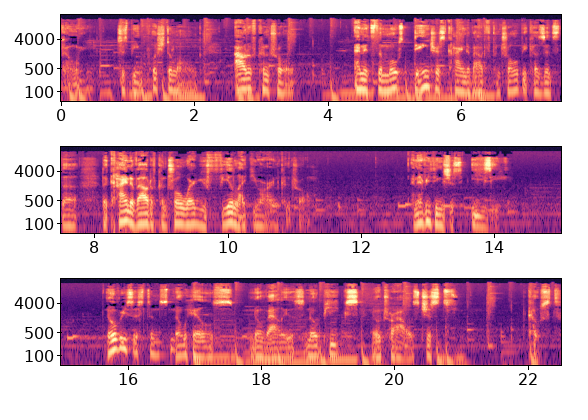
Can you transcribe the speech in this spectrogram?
going, just being pushed along, out of control. And it's the most dangerous kind of out of control because it's the, the kind of out of control where you feel like you are in control. And everything's just easy no resistance, no hills, no valleys, no peaks, no trials, just coast.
